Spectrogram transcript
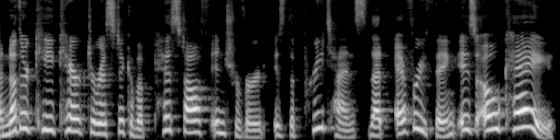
Another key characteristic of a pissed off introvert is the pretense that everything is okay.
